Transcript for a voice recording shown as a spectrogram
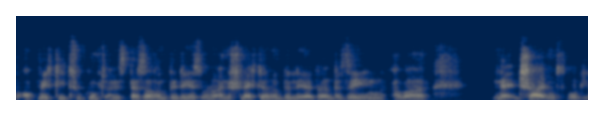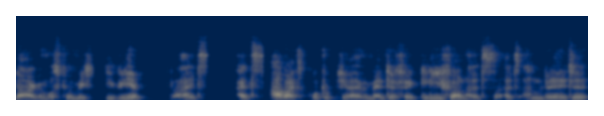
ob mich die Zukunft eines Besseren belehrt oder eines Schlechteren belehrt, werden wir sehen. Aber eine Entscheidungsgrundlage muss für mich, die wir als, als Arbeitsprodukt ja im Endeffekt liefern, als, als Anwälte,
